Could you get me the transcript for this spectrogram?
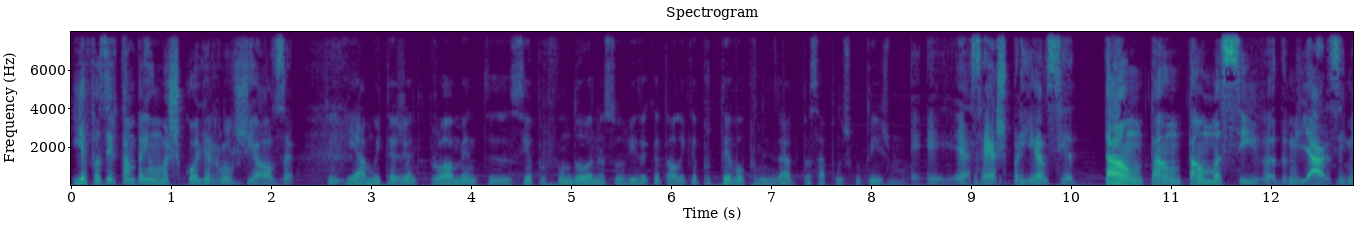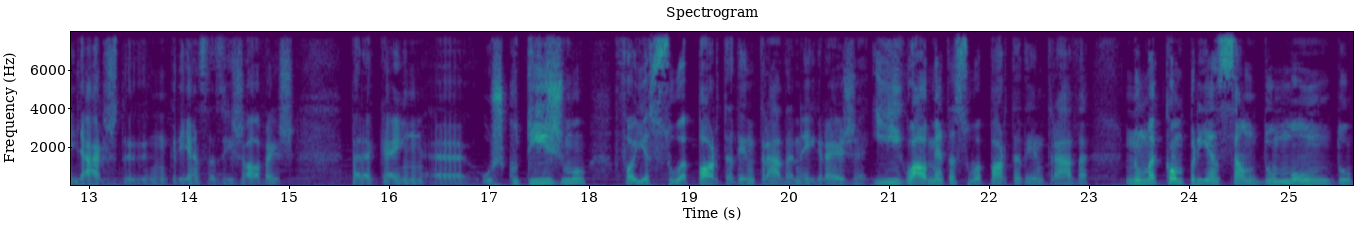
e a fazer também uma escolha religiosa. E há muita gente que provavelmente se aprofundou na sua vida católica porque teve a oportunidade de passar pelo escutismo. É- é- Essa é a experiência tão, tão, tão massiva de milhares e milhares de crianças e jovens para quem eh, o escutismo foi a sua porta de entrada na igreja e igualmente a sua porta de entrada numa compreensão do mundo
